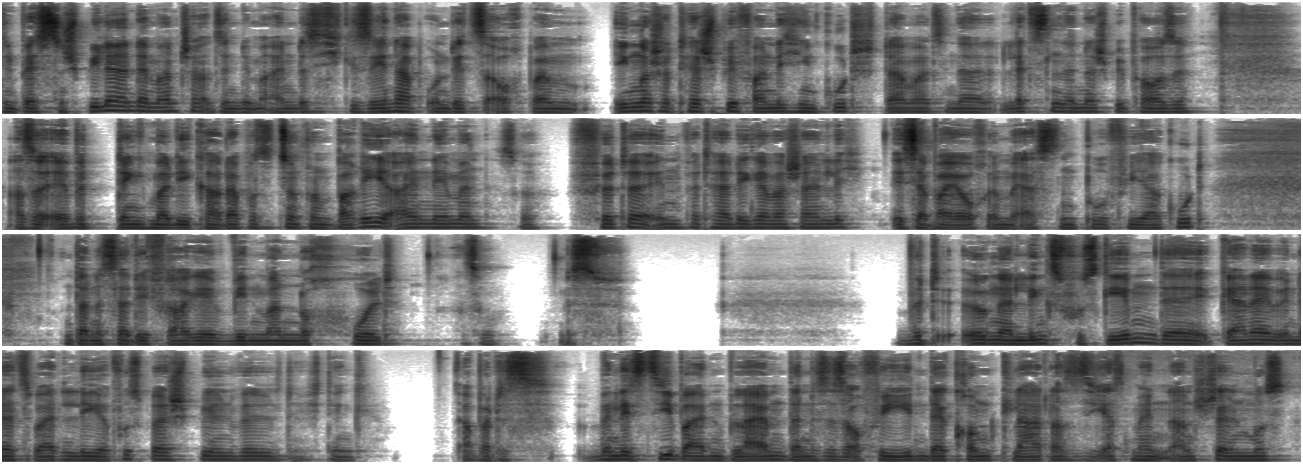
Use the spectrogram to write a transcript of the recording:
den besten Spieler in der Mannschaft, also in dem einen, das ich gesehen habe. Und jetzt auch beim Ingolstadt Testspiel fand ich ihn gut, damals in der letzten Länderspielpause. Also er wird, denke ich mal, die Kaderposition von Barry einnehmen, so vierter Innenverteidiger wahrscheinlich. Ist ja auch im ersten Profijahr gut. Und dann ist halt die Frage, wen man noch holt. Also es wird irgendein Linksfuß geben, der gerne in der zweiten Liga Fußball spielen will. Ich denke, aber das, wenn jetzt die beiden bleiben, dann ist es auch für jeden, der kommt, klar, dass er sich erstmal hinten anstellen muss.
